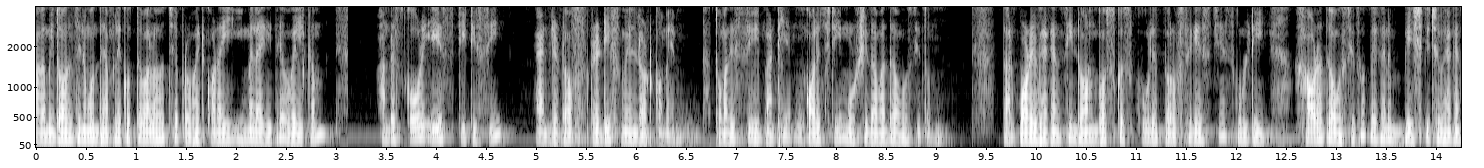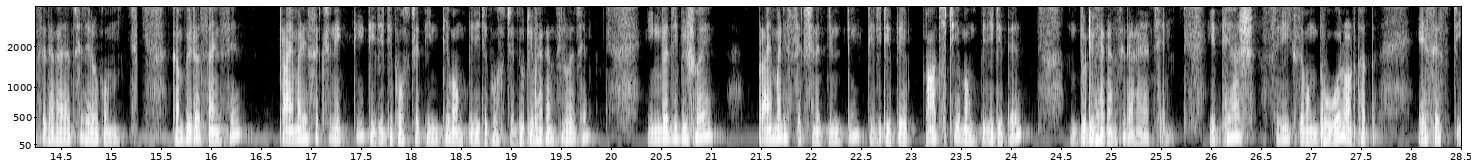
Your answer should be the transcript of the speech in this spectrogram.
আগামী দশ দিনের মধ্যে অ্যাপ্লাই করতে বলা হচ্ছে প্রোভাইড করা এই ইমেল আইডিতে welcome underscore S T TTC at rate of Rediffmail dot কমে তোমাদের সিভি পাঠিয়ে কলেজটি মুর্শিদাবাদে অবস্থিত। তারপরে ভ্যাকেন্সি ডন বস্কো স্কুলের তরফ থেকে এসেছে। স্কুলটি হাওড়াতে অবস্থিত। তো এখানে বেশ কিছু ভ্যাকেন্সি দেখা যাচ্ছে। যেরকম কম্পিউটার সায়েন্সে প্রাইমারি সেকশনে একটি টিজিটি পোস্টে তিনটি এবং পিজিটি পোস্টে দুটি ভ্যাকেন্সি রয়েছে। ইংরাজি বিষয়ে প্রাইমারি সেকশনে তিনটি টিজিটিতে পাঁচটি এবং পিজিটিতে দুটি ভ্যাকেন্সি দেখা যাচ্ছে। ইতিহাস সিভিক্স এবং ভূগোল অর্থাৎ এসএসটি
